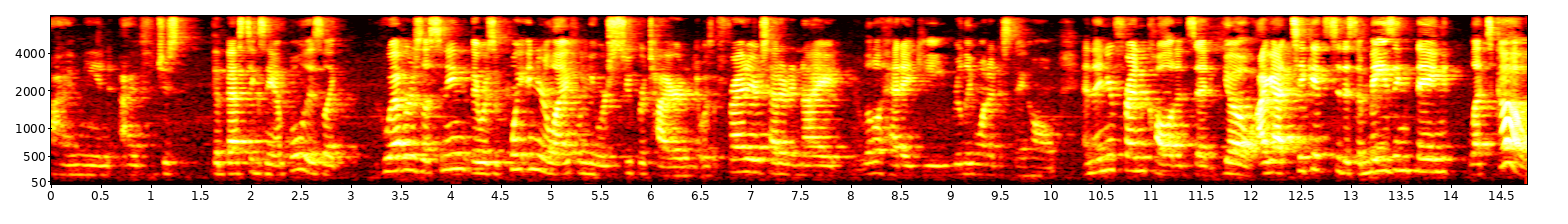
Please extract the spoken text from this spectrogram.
I mean, I've just, the best example is like whoever's listening, there was a point in your life when you were super tired and it was a Friday or Saturday night, a little headachy, really wanted to stay home. And then your friend called and said, Yo, I got tickets to this amazing thing. Let's go.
